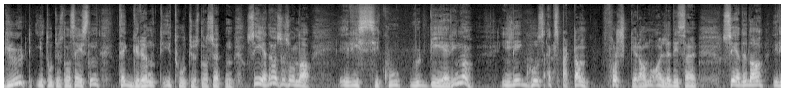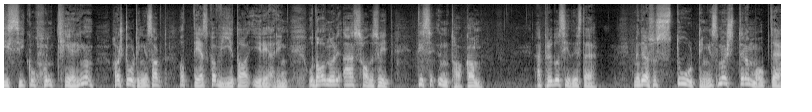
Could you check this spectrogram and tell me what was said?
gult i 2016 til grønt i 2017. Så er det altså sånn, da. Risikovurderinga ligger hos ekspertene, forskerne og alle disse. Så er det da risikohåndteringa, har Stortinget sagt at det skal vi ta i regjering. Og da, når jeg sa det så vidt, disse unntakene Jeg prøvde å si det i sted. Men det er altså Stortinget som har stramma opp det.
